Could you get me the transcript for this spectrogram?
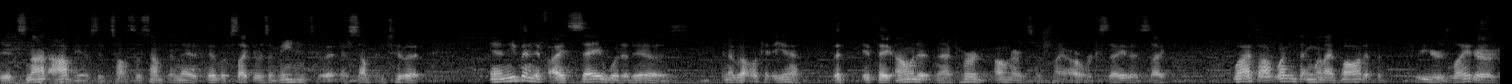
it's not obvious. It's also something that it looks like there's a meaning to it. There's something to it. And even if I say what it is, and I go, okay, yeah, but if they own it, and I've heard owners of my artwork say this, like, well, I thought one thing when I bought it, but three years later,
